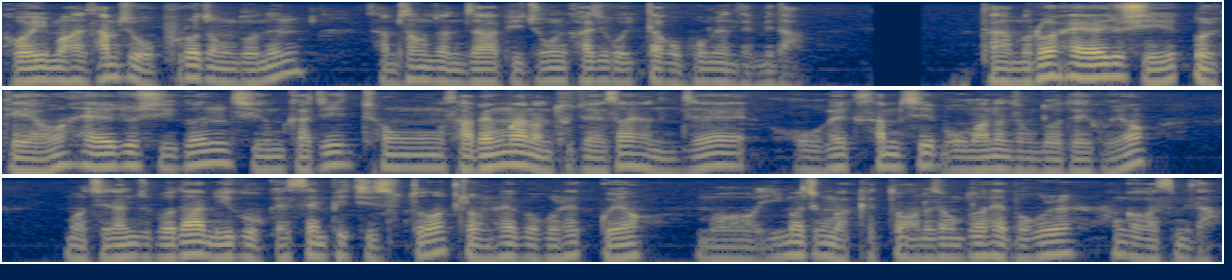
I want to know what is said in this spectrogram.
거의 뭐 한 35% 정도는 삼성전자 비중을 가지고 있다고 보면 됩니다. 다음으로 해외 주식 볼게요. 해외 주식은 지금까지 총 400만원 투자해서 현재 535만원 정도 되고요. 뭐 지난주보다 미국 S&P 지수도 좀 회복을 했고요. 뭐 이머징 마켓도 어느 정도 회복을 한 것 같습니다.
